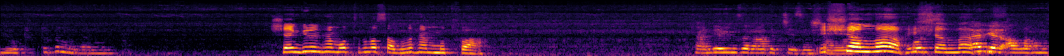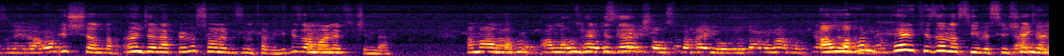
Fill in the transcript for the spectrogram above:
İyi oturtturdun mu ben bunu? Şengül'ün hem oturma salonu hem mutfağı. Kendi evimize rahat edeceğiz inşallah. İnşallah, Hoş- Her inşallah. yer Allah'ımızın evi ama İnşallah. Önce Rabbimiz sonra bizim tabii ki. Biz emanet içinde. Ama Allah'ım? Allah'ım herkese geniş olsa daha iyi oluyordu ama ne yapalım? Allah'ım herkese nasip etsin Şengül.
